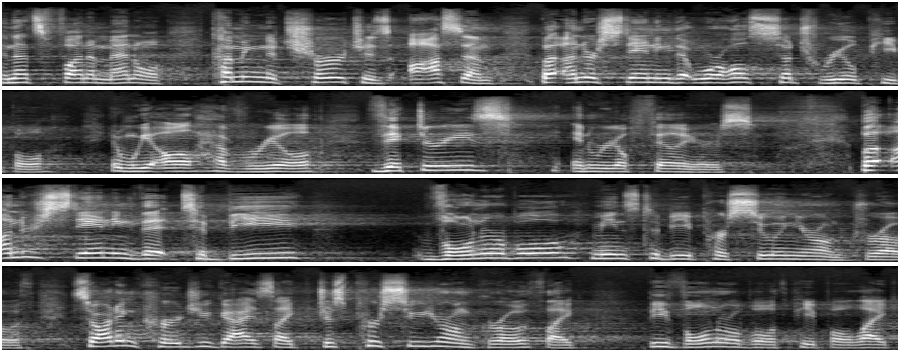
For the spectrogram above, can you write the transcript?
And that's fundamental. Coming to church is awesome, but understanding that we're all such real people and we all have real victories and real failures. But understanding that to be vulnerable means to be pursuing your own growth. So I'd encourage you guys, like, just pursue your own growth, like, be vulnerable with people. Like,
